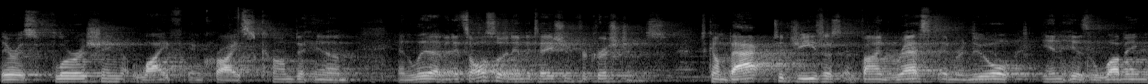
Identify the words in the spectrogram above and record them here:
There is flourishing life in Christ. Come to him and live. And it's also an invitation for Christians to come back to Jesus and find rest and renewal in his loving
